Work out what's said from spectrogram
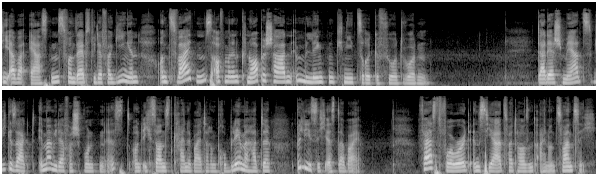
die aber erstens von selbst wieder vergingen und zweitens auf meinen Knorpelschaden im linken Knie zurückgeführt wurden. Da der Schmerz, wie gesagt, immer wieder verschwunden ist und ich sonst keine weiteren Probleme hatte, beließ ich es dabei. Fast forward ins Jahr 2021.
